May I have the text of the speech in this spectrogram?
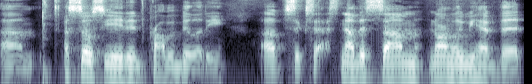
um, associated probability of success. Now this sum, normally we have the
